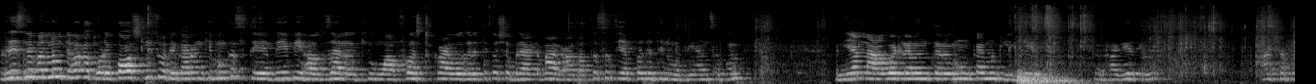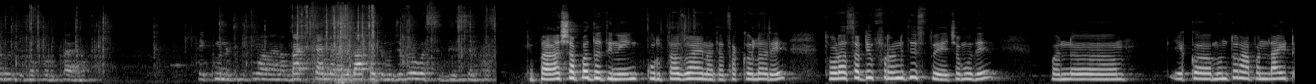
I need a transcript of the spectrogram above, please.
रिजनेबल नव्हते बघा थोडे कॉस्टलीच होते. कारण की मग कसं ते बेबी हग झालं किंवा फर्स्ट क्राय वगैरे ते कसे ब्रँड महाग राहतात तसंच या पद्धतीने होते यांचं पण. पण यांना आवडल्यानंतर मग काय म्हटलं घे. तर हा घेतो अशा पद्धतीचा कुर्ता आहे हा. एक मिनिट मी तुम्हाला बॅक कॅमेराने दाखवते म्हणजे व्यवस्थित दिसेल. पहा अशा पद्धतीने कुर्ता जो आहे ना त्याचा कलर आहे. थोडासा डिफरंट दिसतो याच्यामध्ये. पण एक म्हणतो ना आपण लाइट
